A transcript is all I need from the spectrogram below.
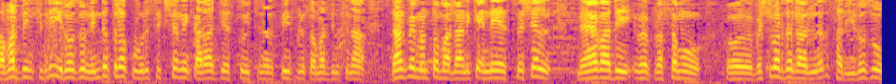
సమర్థించింది. ఈ రోజు నిందితులకు ఉరి శిక్షని ఖరారు చేస్తూ ఇచ్చిన తీర్పుని సమర్థించిన దానిపై మనతో మాట్లాడడానికి ఎన్ఐఏ స్పెషల్ న్యాయవాది ప్రస్తుతం విష్ణువర్ధన్ రావు ఉన్నారు. సార్ ఈ రోజు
